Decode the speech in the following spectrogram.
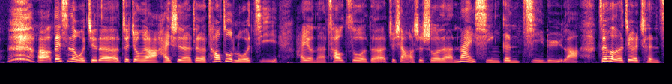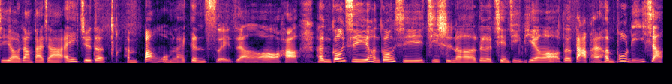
好。但是呢，我觉得最重要还是呢这个操作逻辑，还有呢操作的，就像老师说的耐心跟纪律啦。最后的这个成绩哦，让大家哎觉得很棒，我们来跟随这样哦。好，很恭喜，很恭喜。其实呢这个前几天哦的大盘很不理想，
